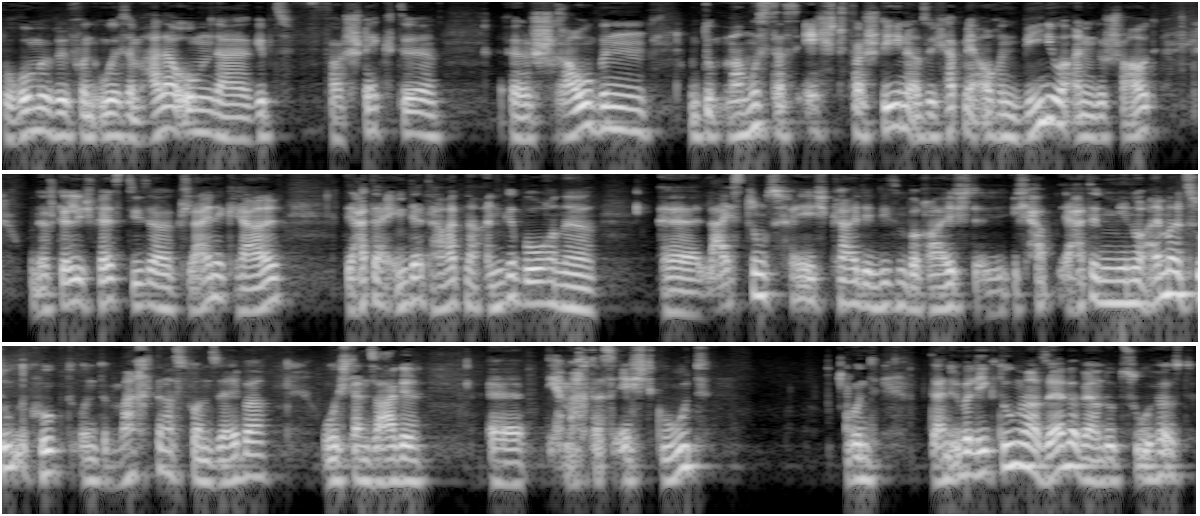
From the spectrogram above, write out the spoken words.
Büromöbel von USM Haller um. Da gibt es versteckte äh, Schrauben und du, man muss das echt verstehen. Also ich habe mir auch ein Video angeschaut und da stelle ich fest, dieser kleine Kerl, der hat da in der Tat eine angeborene äh, Leistungsfähigkeit in diesem Bereich. Ich hab, er hatte mir nur einmal zugeguckt und macht das von selber, wo ich dann sage, äh, der macht das echt gut. Und dann überleg du mal selber, während du zuhörst,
